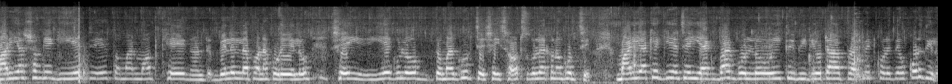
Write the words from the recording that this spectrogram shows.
মারিয়ার সঙ্গে গিয়ে যে তোমার মদ খেয়ে বেলের লাপনা করে এলো, সেই ইয়েগুলো তোমার ঘুরছে, সেই শর্টসগুলো এখনও ঘুরছে। মারিয়াকে গিয়ে যেই একবার বলল, ওই তুই ভিডিওটা প্রাইভেট করে দেও করে দিল।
